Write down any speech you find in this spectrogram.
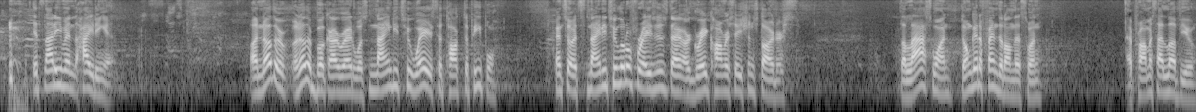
it's not even hiding it. Another, another book I read was 92 Ways to Talk to People. And so it's 92 little phrases that are great conversation starters. The last one, don't get offended on this one. I promise I love you,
